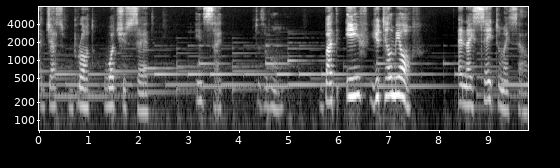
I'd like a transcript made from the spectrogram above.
I just brought what you said inside to the room. But if you tell me off and I say to myself,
